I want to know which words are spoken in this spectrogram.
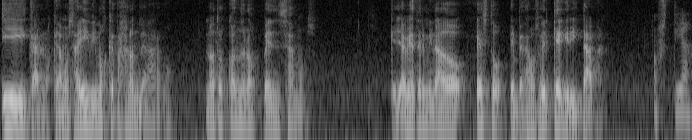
y claro, nos quedamos ahí y vimos que pasaron de largo. Nosotros cuando nos pensamos que ya había terminado esto, empezamos a oír que gritaban. Hostia.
